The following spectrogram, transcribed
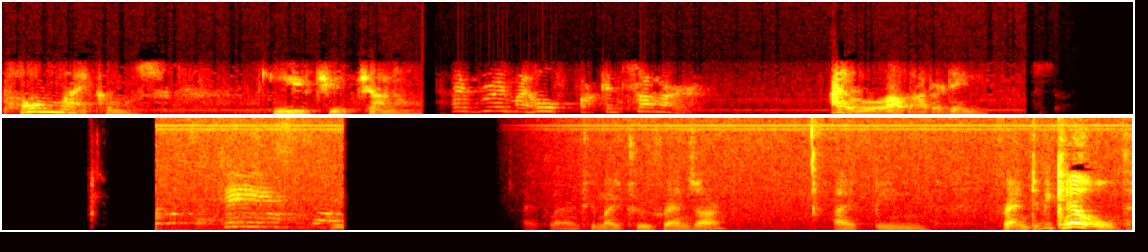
Paul Michaels YouTube channel. I've ruined my whole fucking summer. I love Aberdeen. I've learned who my true friends are. I've been threatened to be killed.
